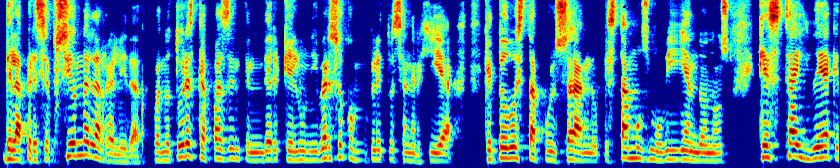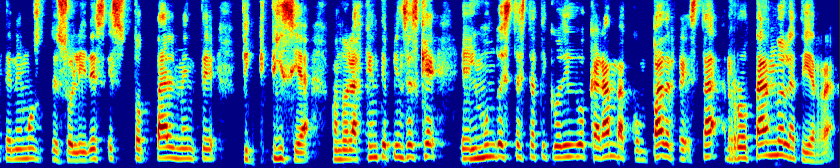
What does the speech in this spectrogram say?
de la percepción de la realidad, cuando tú eres capaz de entender que el universo completo es energía, que todo está pulsando, que estamos moviéndonos, que esta idea que tenemos de solidez es totalmente ficticia, cuando la gente piensa es que el mundo está estático, digo, caramba, compadre, está rotando la Tierra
